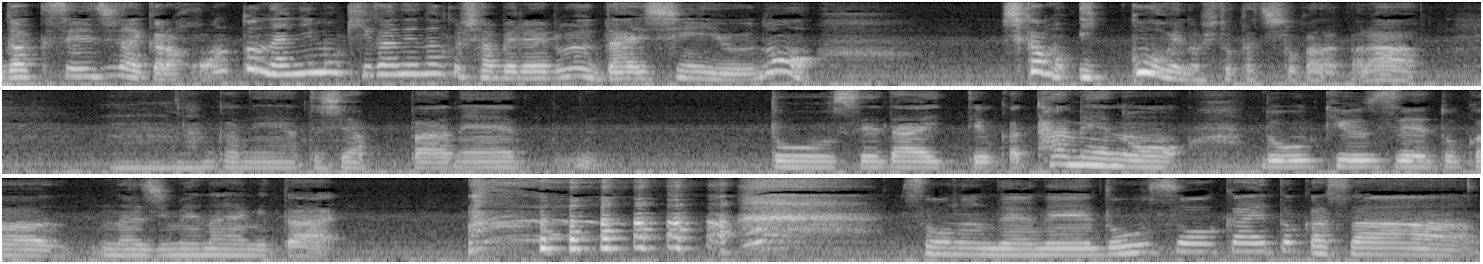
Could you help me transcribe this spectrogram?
学生時代から本当何も気兼ねなく喋れる大親友の、しかも一個上の人たちとかだから、うん、なんかね、私やっぱね、同世代っていうか、ための同級生とか馴染めないみたい。そうなんだよね。同窓会とかさ、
